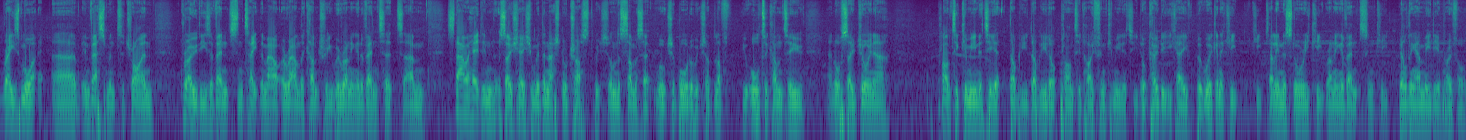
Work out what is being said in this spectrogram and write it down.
raise more uh, investment to try and grow these events and take them out around the country. We're running an event at um, Stourhead in association with the National Trust, which is on the Somerset Wiltshire border, which I'd love you all to come to, and also join our planted community at www.planted-community.co.uk. But we're going to keep keep telling the story, keep running events, and keep building our media profile.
